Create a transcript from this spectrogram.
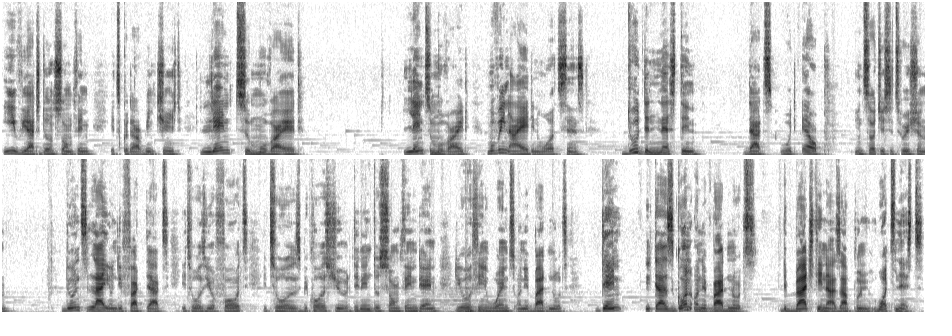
if you had done something, it could have been changed. Learn to move ahead. Learn to move ahead. Moving ahead in what sense? Do the next thing that would help in such a situation. Don't lie on the fact that it was your fault. It was because you didn't do something then the whole thing went on a bad note. Then it has gone on a bad note. The bad thing has happened. What next?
